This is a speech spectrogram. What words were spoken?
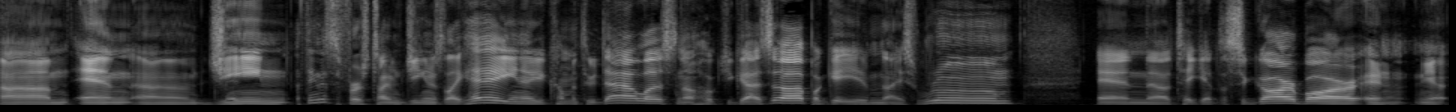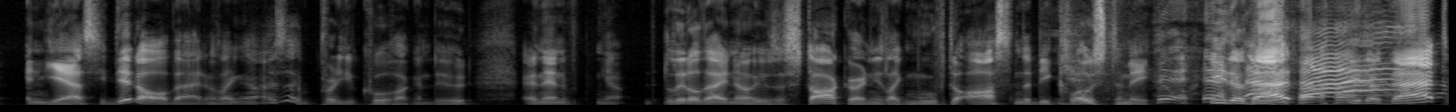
Um, and um, Gene, I think that's the first time Gene was like, "Hey, you know, you're coming through Dallas, and I'll hook you guys up. I'll get you a nice room, and uh, take you out the cigar bar." And you know, and yes, he did all that. And I was like, oh, "This is a pretty cool fucking dude." And then, you know, little did I know he was a stalker, and he's like moved to Austin to be close to me. either that, either that,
